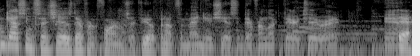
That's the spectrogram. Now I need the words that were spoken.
I'm guessing since she has different forms, if you open up the menu, she has a different look there too, right? Yeah. Change.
